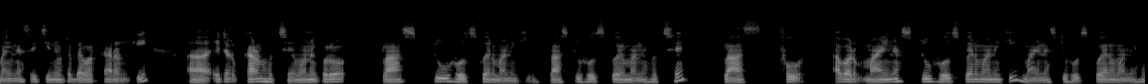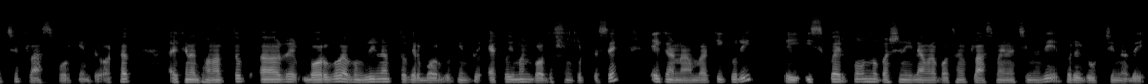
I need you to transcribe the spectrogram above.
মাইনাস এই চিহ্নটা দেওয়ার কারণ কি? এটার কারণ হচ্ছে মনে করো প্লাস টু হোল স্কোয়ার মানে কি? প্লাস টু হোল স্কোয়ার মানে হচ্ছে প্লাস ফোর আবার মাইনাস টু হোল স্কোয়ার মানে কি? মাইনাস টু হোল স্কোয়ার মানে হচ্ছে প্লাস ফোর কিন্তু। অর্থাৎ এখানে ধনাত্মক বর্গ এবং ঋণাত্মকের বর্গ কিন্তু একই মান প্রদর্শন করতেছে। এই কারণে আমরা কি করি? এই স্কোয়ার অন্য পাশে নিলে আমরা প্রথমে প্লাস মাইনাস চিহ্ন দিই, এরপরে রুট চিহ্ন দিই।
